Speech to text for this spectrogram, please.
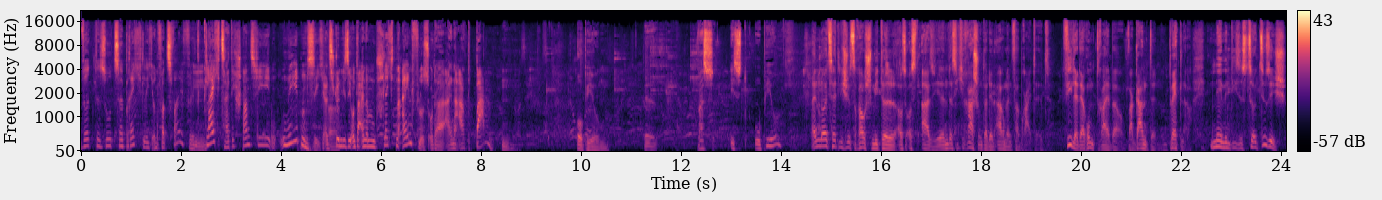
wirkte so zerbrechlich und verzweifelt. Mhm. Gleichzeitig stand sie neben sich, als stünde sie unter einem schlechten Einfluss oder einer Art Bann. Mhm. Opium. Äh, was ist Opium? Ein neuzeitliches Rauschmittel aus Ostasien, das sich rasch unter den Armen verbreitet. Viele der Rumtreiber, Vaganten und Bettler nehmen dieses Zeug zu sich,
